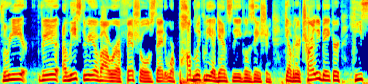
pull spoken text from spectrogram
three three at least three of our officials that were publicly against legalization. Governor Charlie Baker, he's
